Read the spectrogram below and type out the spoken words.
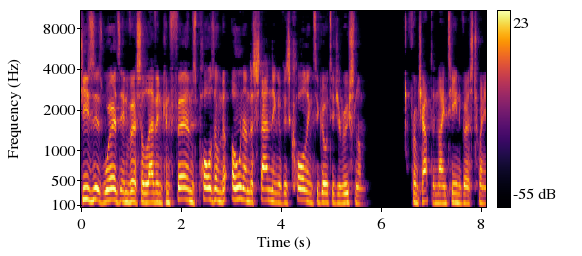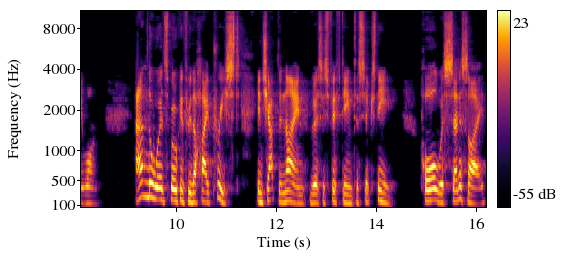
Jesus' words in verse 11 confirms Paul's own understanding of his calling to go to Jerusalem from chapter 19 verse 21. And the words spoken through the high priest in chapter 9 verses 15 to 16. Paul was set aside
